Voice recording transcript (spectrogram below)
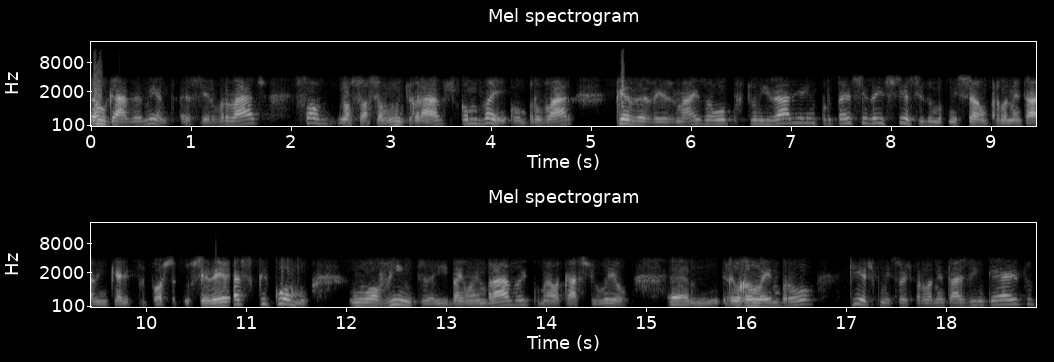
alegadamente a ser verdades, não só são muito graves, como vêm comprovar cada vez mais a oportunidade e a importância da existência de uma comissão parlamentar de inquérito proposta pelo CDS, que, como um ouvinte aí bem lembrado, e como ela Cássio leu, um, relembrou, que as comissões parlamentares de inquérito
